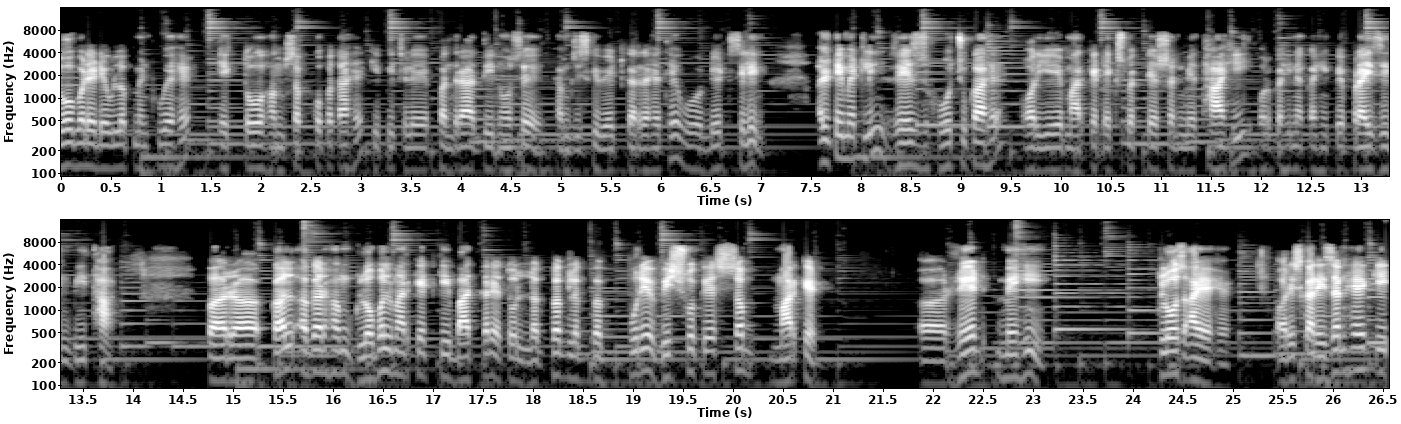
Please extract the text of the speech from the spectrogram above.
दो बड़े डेवलपमेंट हुए हैं। एक तो हम सबको पता है कि पिछले पंद्रह दिनों से हम जिसकी वेट कर रहे थे, वो डेट सीलिंग अल्टीमेटली रेज हो चुका है और ये मार्केट एक्सपेक्टेशन में था ही और कहीं ना कहीं पे प्राइजिंग भी था। पर कल अगर हम ग्लोबल मार्केट की बात करें तो लगभग लगभग पूरे विश्व के सब मार्केट रेड में ही क्लोज आए हैं। और इसका रीजन है कि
